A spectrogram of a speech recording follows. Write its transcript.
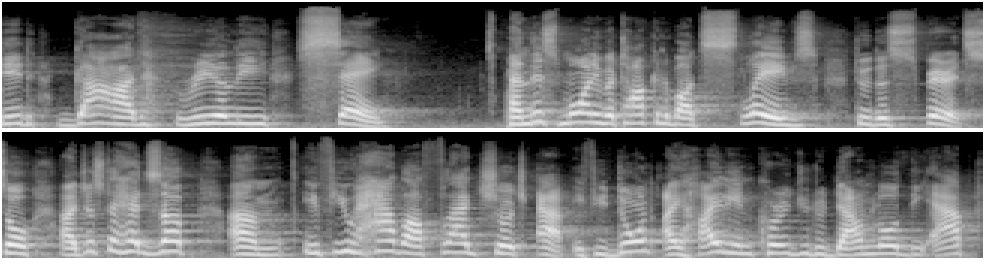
did God really say? And this morning we're talking about slaves to the Spirit. So, uh, just a heads up um, if you have our Flag Church app, if you don't, I highly encourage you to download the app,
